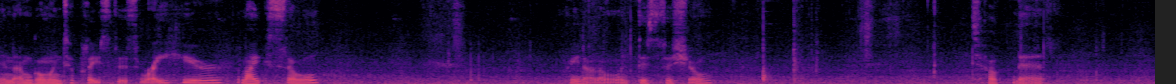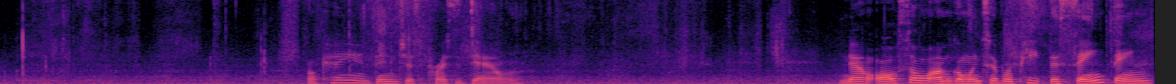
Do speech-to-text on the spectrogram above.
And I'm going to place this right here like so. I don't want this to show. Tuck that. Okay, and then just press down. Now also I'm going to repeat the same thing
